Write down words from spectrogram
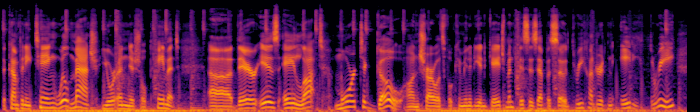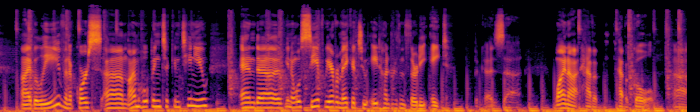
the company Ting will match your initial payment. Uh, there is a lot more to go on Charlottesville community engagement. This is episode 383, I believe, and of course, um, I'm hoping to continue. And uh, you know, we'll see if we ever make it to 838 because uh, why not have a have a goal? Uh,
